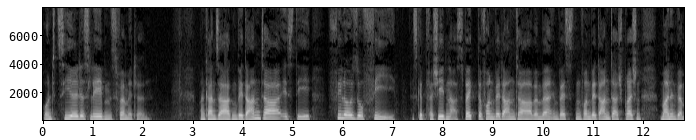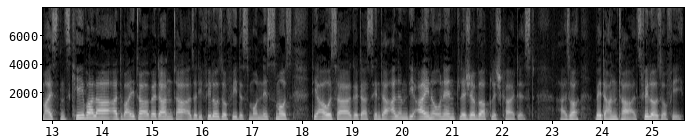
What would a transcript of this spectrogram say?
und Ziel des Lebens vermitteln. Man kann sagen, Vedanta ist die Philosophie es gibt verschiedene Aspekte von Vedanta. Wenn wir im Westen von Vedanta sprechen, meinen wir meistens Kevala Advaita Vedanta, also die Philosophie des Monismus, die Aussage, dass hinter allem die eine unendliche Wirklichkeit ist. Also Vedanta als Philosophie.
